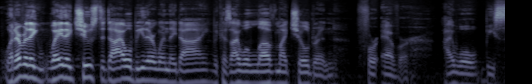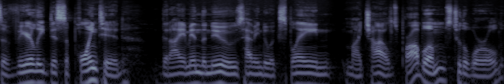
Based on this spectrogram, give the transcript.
whatever they, way they choose to die, I will be there when they die because I will love my children forever. I will be severely disappointed that I am in the news having to explain my child's problems to the world,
